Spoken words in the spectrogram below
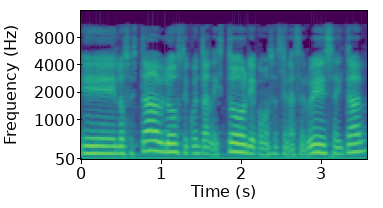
eh, los establos, te cuentan la historia, cómo se hace la cerveza y tal.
